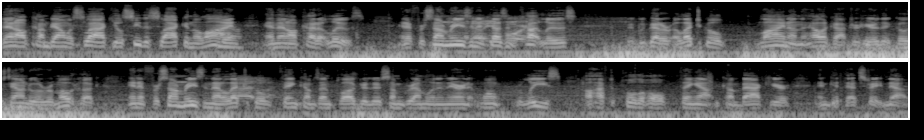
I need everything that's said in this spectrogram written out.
then I'll come down with slack. You'll see the slack in the line, and then I'll cut it loose. And if for some reason it doesn't cut loose, we've got an electrical line on the helicopter here that goes down to a remote hook. And if for some reason that electrical thing comes unplugged or there's some gremlin in there and it won't release, I'll have to pull the whole thing out and come back here and get that straightened out.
